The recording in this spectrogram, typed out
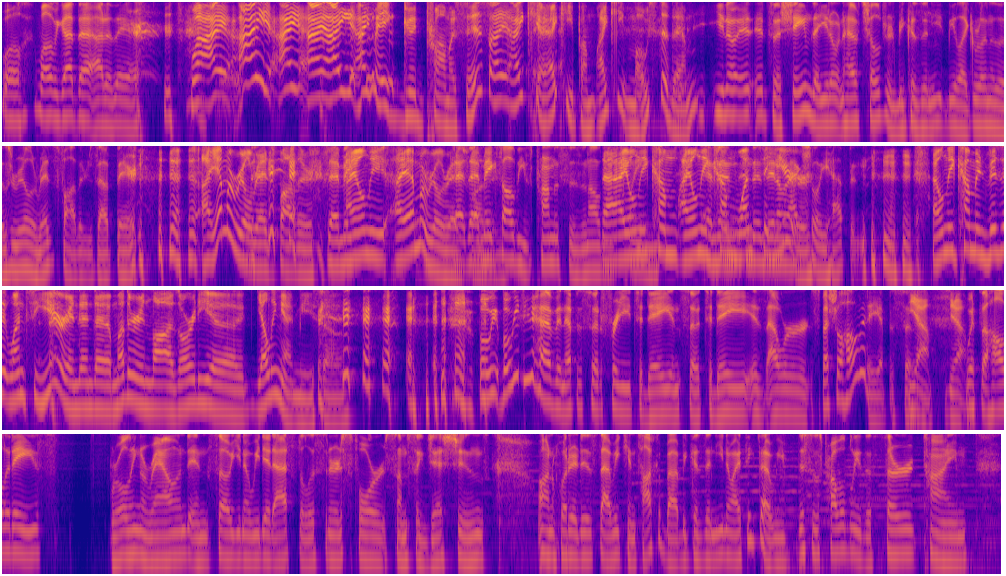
Well, well, we got that out of there. Well, I I I I I, make good promises. I I I keep them. I keep most of them. you know, it, it's a shame that you don't have children because then you'd be like one of those real res fathers out there I am a real res father. That makes- I only I am a real res that, that makes all these promises and all these. I only come- I only and come then- once and then a they year. Don't actually happen. I only come and visit once a year, and then the mother-in-law is already uh, yelling at me. So but we but we do have an episode for you today, and so today is our special holiday episode. Yeah, yeah. With the holidays rolling around, and so you know we did ask the listeners for some suggestions on what it is that we can talk about because then you know I think that we this is probably the third time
